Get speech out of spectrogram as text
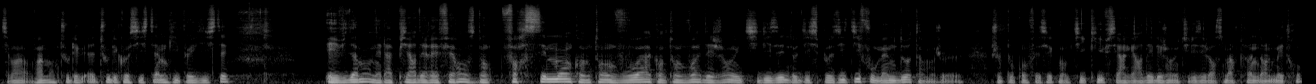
c'est vraiment tout l'écosystème qui peut exister. Évidemment, on est la pire des références. Donc forcément, quand on voit, quand on voit des gens utiliser nos dispositifs, ou même d'autres, hein, je, peux confesser que mon petit kiff, c'est regarder les gens utiliser leur smartphone dans le métro.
